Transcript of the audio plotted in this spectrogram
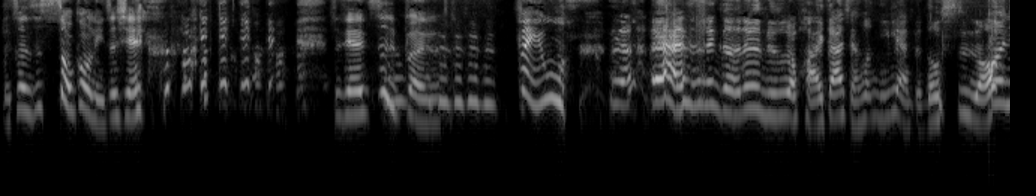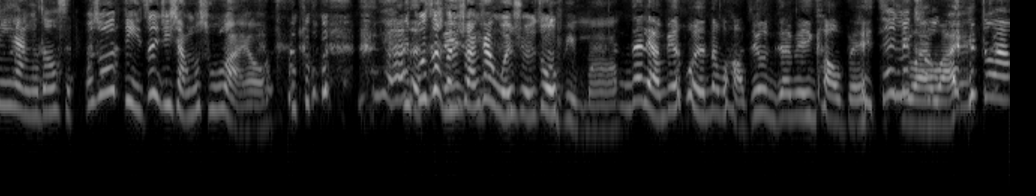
我真的是受够你这些 这些日本 废物，对啊，哎，还是那个那个女主角跑来跟他讲说，你两个都是哦，你两个都是。我说你自己想不出来哦，你不是很喜欢看文学作品吗？你在两边混的那么好，只有你在那边靠背，在那边靠背。对啊，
